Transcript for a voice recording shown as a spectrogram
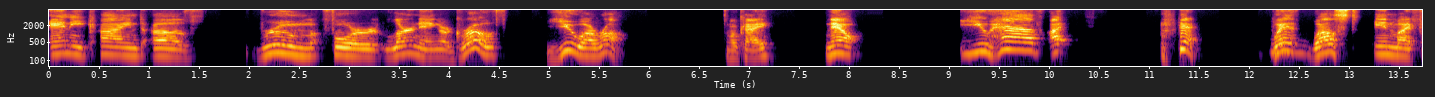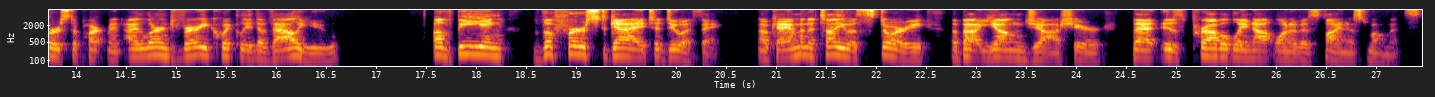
any kind of room for learning or growth, you are wrong. Okay. Now, you have, I, when whilst in my first apartment, I learned very quickly the value of being the first guy to do a thing. Okay, I'm going to tell you a story about young Josh here that is probably not one of his finest moments.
